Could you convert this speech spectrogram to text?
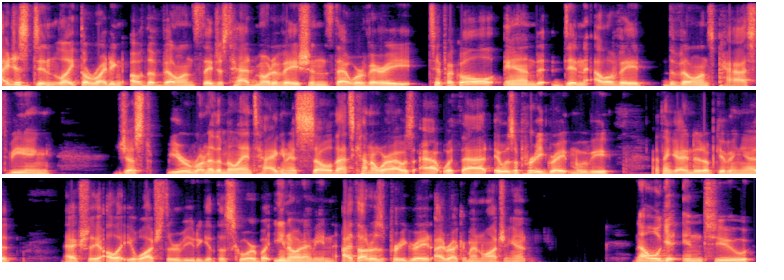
I just didn't like the writing of the villains. They just had motivations that were very typical and didn't elevate the villains past being just your run of the mill antagonist. So that's kind of where I was at with that. It was a pretty great movie. I think I ended up giving it. Actually, I'll let you watch the review to get the score, but you know what I mean. I thought it was pretty great. I recommend watching it. Now we'll get into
